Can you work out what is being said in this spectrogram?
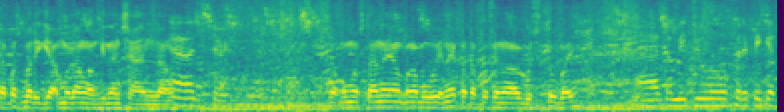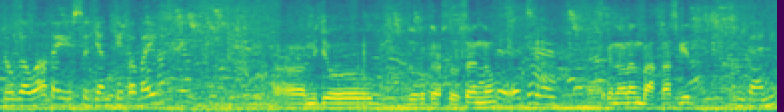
Tapos baligya mo lang, ang ginansyahan lang. yeah, sir. So, kumusta na yung pangabuhi na Patapos na ng Agosto ba? Ah, uh, medyo peripigado gawa kay estudyante pa ba? Ah, medyo duro grastusan, no? Eh, sir. So, kinalan bakas, gid. Ang gani.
